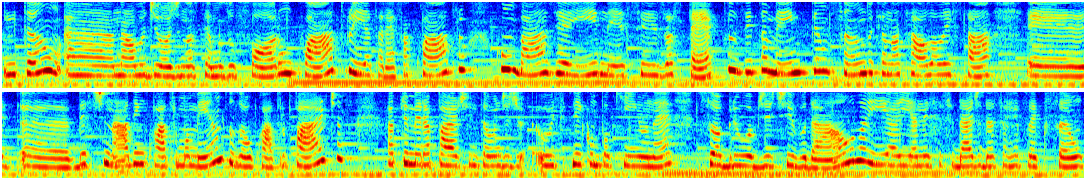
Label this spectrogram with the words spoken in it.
Então, ah, na aula de hoje nós temos o Fórum 4 e a Tarefa 4, com base aí nesses aspectos e também pensando que a nossa aula está é, é, destinada em quatro momentos ou quatro partes. A primeira parte, então, eu explico um pouquinho né, sobre o objetivo da aula e aí a necessidade dessa reflexão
